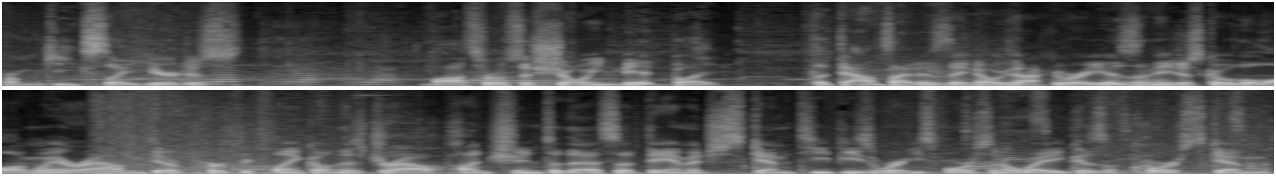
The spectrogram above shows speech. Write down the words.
from Geek Slate here. Just Monstros is showing mid, but the downside is they know exactly where he is and they just go the long way around, get a perfect flank on this Drow, punch into the SF damage. Skem TP's where he's forcing away because of course Skem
